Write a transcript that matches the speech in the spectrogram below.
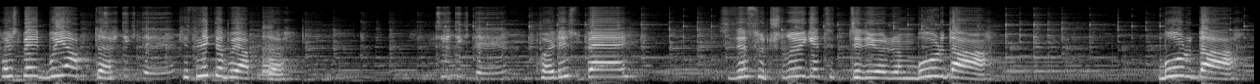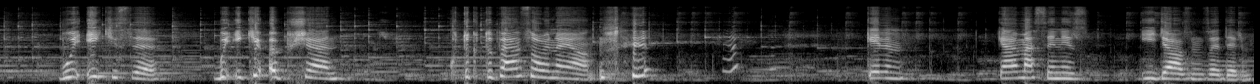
Polis bey bu yaptı. Tetikte. Kesinlikle bu yaptı. Tetikte. Polis bey. Size suçluyu getirtiyorum burada. Burada. Bu ikisi. Bu iki öpüşen. Kutu kutu pens oynayan. Gelin. Gelmezseniz iyice ağzınıza ederim.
